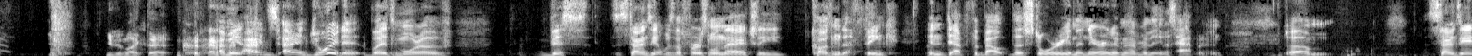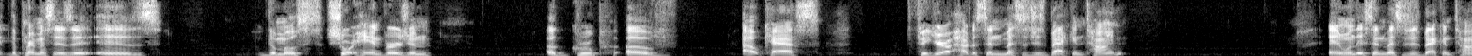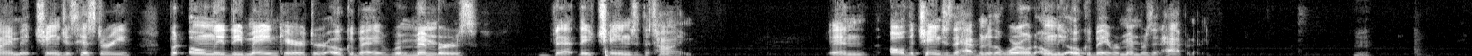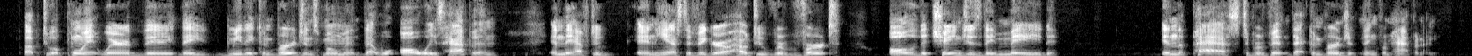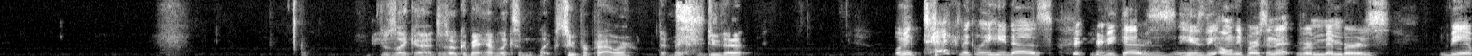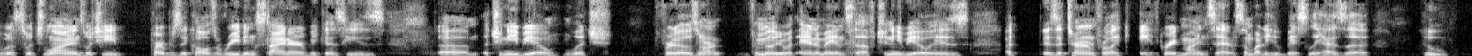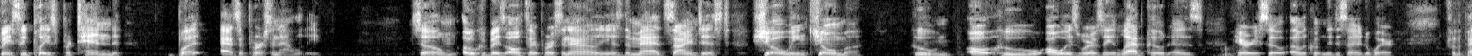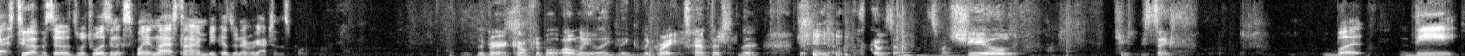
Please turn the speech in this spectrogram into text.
You didn't like that. I mean, I I enjoyed it, but it's more of this. Steins Gate was the first one that actually caused me to think in depth about the story and the narrative and everything that's happening. Um, Steins Gate, the premise is it is the most shorthand version. A group of outcasts figure out how to send messages back in time. And when they send messages back in time, it changes history but only the main character Okabe remembers that they've changed the time. And all the changes that happen to the world, only Okabe remembers it happening. Hmm. Up to a point where they they meet a convergence moment that will always happen, and they have to and he has to figure out how to revert all of the changes they made in the past to prevent that convergent thing from happening. Does like uh, does Okabe have like some like superpower that makes him do that? I mean, technically he does because he's the only person that remembers being able to switch lines, which he purposely calls reading Steiner because he's um, a Chunibyo, which for those aren't familiar with anime and stuff, Chunibyo is a is a term for like eighth grade mindset of somebody who basically has a who basically plays pretend but as a personality. So Okabe's alternate personality is the mad scientist Hououin Kyoma, who all, who always wears a lab coat, as Harry so eloquently decided to wear for the past two episodes, which wasn't explained last time because we never got to this point. They're very comfortable. Only like the, the greats have their their, their you know, coats on. It's my shield. Keeps me safe. But the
